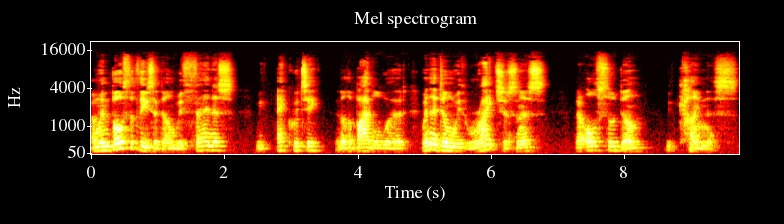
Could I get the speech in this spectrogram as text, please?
And when both of these are done with fairness, with equity, another Bible word, when they're done with righteousness, they're also done with kindness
